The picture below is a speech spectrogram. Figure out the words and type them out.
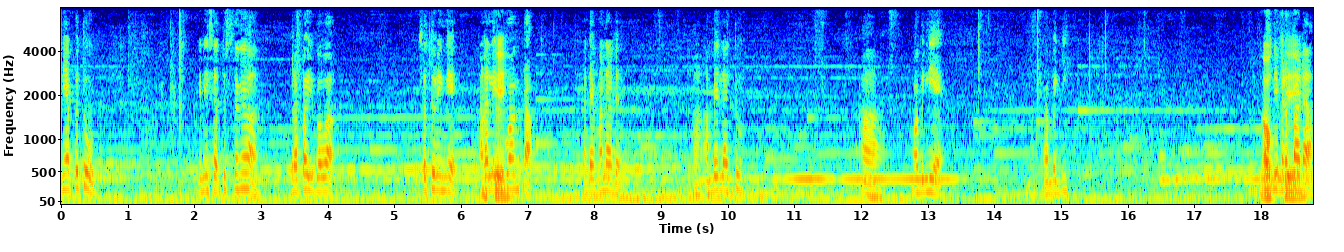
Ini apa tu? Ini satu setengah. Berapa you bawa? Satu ringgit. Ada Okey. lagi uang tak? Ada mana ada? Ha, ambillah tu. Ah, mau beli eh? Ah, bagi. Ini berapa dah?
